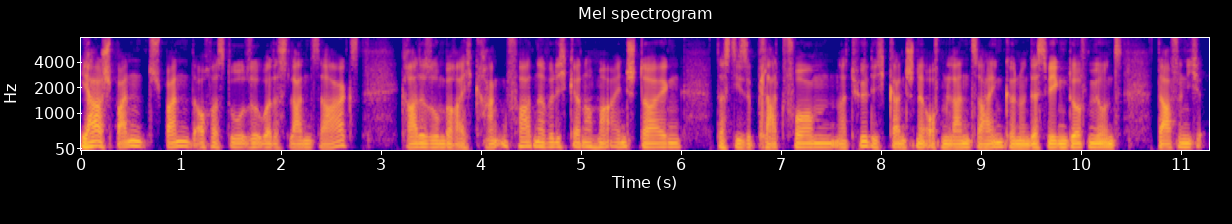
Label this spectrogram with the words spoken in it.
Ja, spannend, spannend auch, was du so über das Land sagst. Gerade so im Bereich Krankenfahrten, da würde ich gerne nochmal einsteigen, dass diese Plattformen natürlich ganz schnell auf dem Land sein können. Und deswegen dürfen wir uns dafür nicht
